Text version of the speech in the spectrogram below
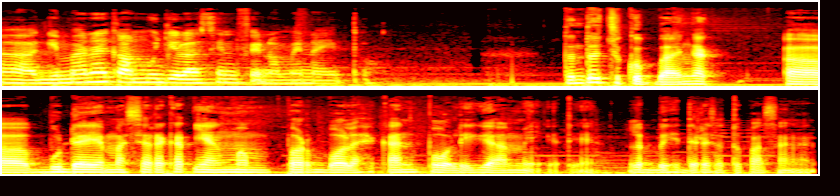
Uh, gimana kamu jelasin fenomena itu? Tentu cukup banyak uh, budaya masyarakat yang memperbolehkan poligami gitu ya, lebih dari satu pasangan.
